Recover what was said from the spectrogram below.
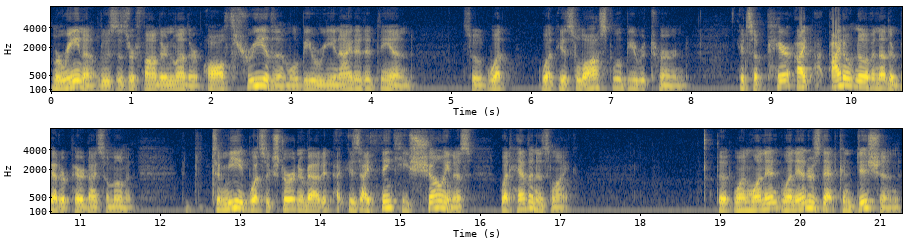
Marina loses her father and mother. All three of them will be reunited at the end. So what what is lost will be returned. It's a pair. I I don't know of another better paradisal moment. To me, what's extraordinary about it is I think he's showing us what heaven is like. That when one en- one enters that condition,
